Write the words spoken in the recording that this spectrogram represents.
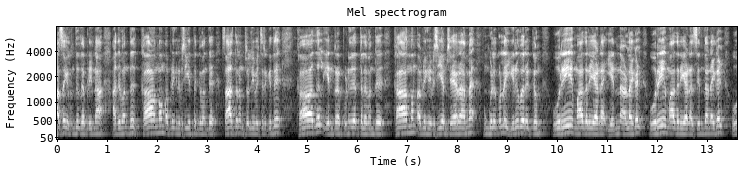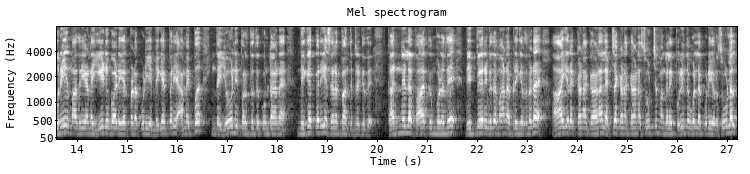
ஆசை இருந்தது அப்படின்னா அது வந்து காமம் அப்படிங்கிற விஷயத்துக்கு வந்து சாஸ்திரம் சொல்லி வச்சிருக்குது. காதல் என்ற புனிதத்தில் வந்து காமம் அப்படிங்கிற விஷயம் சேராமல் உங்களுக்குள்ள இருவருக்கும் ஒரே மாதிரியான எண்ண அலைகள் ஒரே மாதிரியான சிந்தனைகள் ஒரே மாதிரியான ஈடுபாடு ஏற்படக்கூடிய மிகப்பெரிய அமைப்பு இந்த யோனி பொருத்தத்துக்கு உண்டான மிகப்பெரிய சிறப்பாக வந்துட்டு இருக்குது. கண்ணில் பார்க்கும் பொழுதே வெவ்வேறு விதமான அப்படிங்கிறத விட ஆயிரக்கணக்கான லட்சக்கணக்கான சூட்சுமங்களை புரிந்து கொள்ளக்கூடிய ஒரு சூழல்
